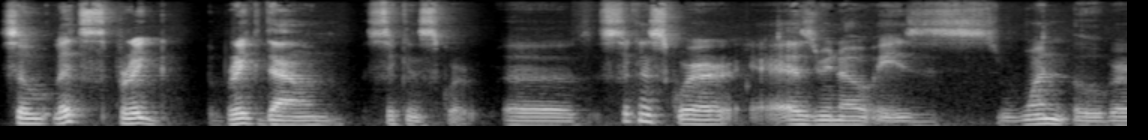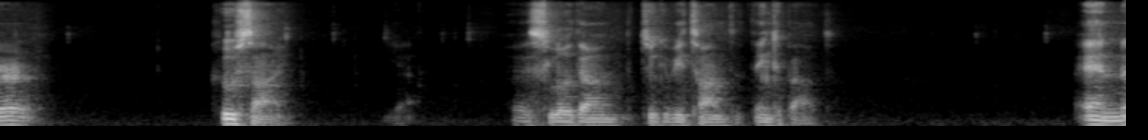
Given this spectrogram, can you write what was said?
So let's break break down secant square. Uh, secant square, as we know, is 1 over cosine. Yeah. Uh, slow down to give you time to think about. And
